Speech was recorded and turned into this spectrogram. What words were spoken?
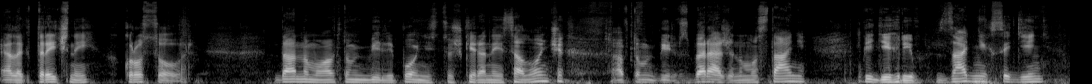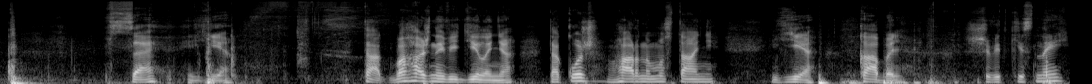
електричний кросовер. В даному автомобілі повністю шкіряний салончик, автомобіль в збереженому стані, підігрів задніх сидінь. Все є. Так, багажне відділення також в гарному стані. Є кабель швидкісний,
